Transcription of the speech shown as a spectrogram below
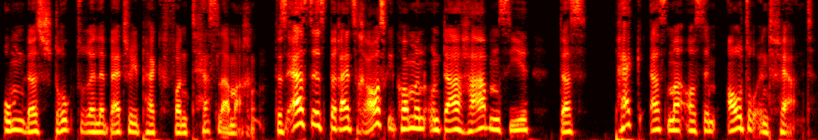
um das strukturelle Battery Pack von Tesla machen. Das erste ist bereits rausgekommen und da haben sie das Pack erstmal aus dem Auto entfernt.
